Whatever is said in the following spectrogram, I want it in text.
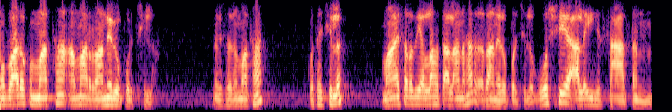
মোবারক মাথা আমার রানের উপর ছিল। নবী সাল্লামের মাথা কোথায় ছিল? মায়েশা রাদিয়াল্লাহু তাআলা আনহার রানের উপর ছিল। গোশিয়া আলাইহি সাআতান।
